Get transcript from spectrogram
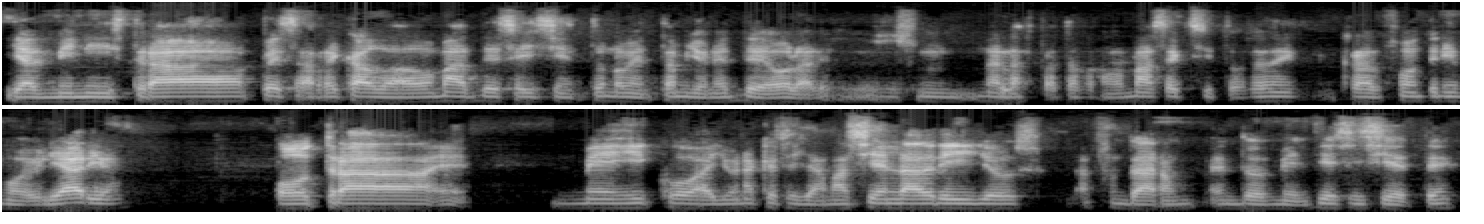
y administra, pues ha recaudado más de 690 millones de dólares. es una de las plataformas más exitosas en crowdfunding inmobiliario. Otra, eh, México hay una que se llama 100 ladrillos, la fundaron en 2017.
